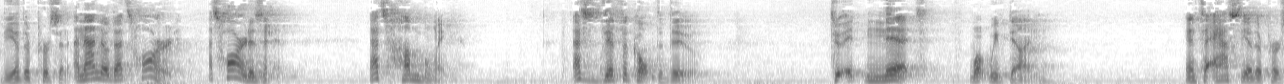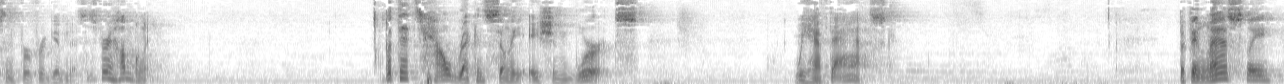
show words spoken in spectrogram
the other person. And I know that's hard. That's hard, isn't it? That's humbling. That's difficult to do. To admit what we've done and to ask the other person for forgiveness. It's very humbling. But that's how reconciliation works. We have to ask. But then lastly,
